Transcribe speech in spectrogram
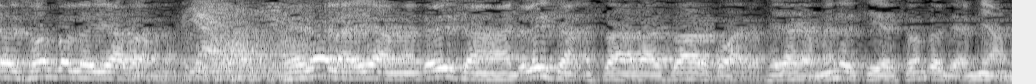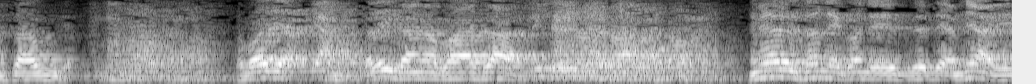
တော့သွန်းတော့လို့ရပါမလားမရပါဘူးဘယ်ကလာရမလဲတိရစ္ဆာန်ဟာတိရစ္ဆာန်အစာကစားရကွာတယ်ခင်ဗျားကမင်းတို့စီရဲ့သွန်းတော့တဲ့အမျှမစားဘူးတဲ့မှန်ပါဗျာသဘောကျတိရစ္ဆာန်ကဘာစားသိတာပါပါပါ ခင်ဗျားတို့သွန်းတဲ့ကွန်းတွေပြတဲ့အမျှတွေ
